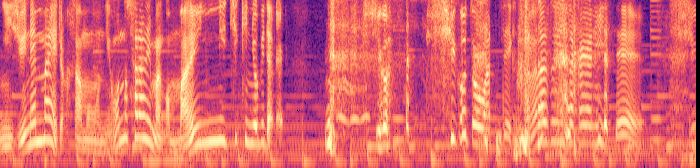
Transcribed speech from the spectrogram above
20年前とかさ、もう日本のサラリーマンが毎日金曜日だよね。仕事 仕事終わって必ず居酒屋に行って終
